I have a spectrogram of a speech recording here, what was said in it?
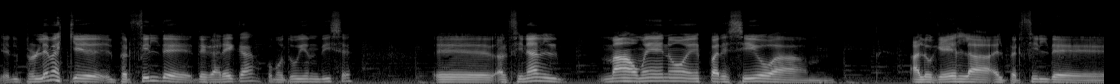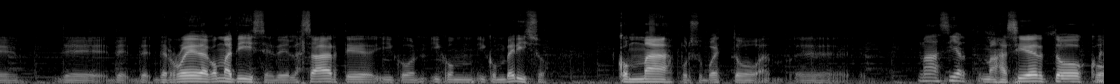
el problema es que el perfil de, de Gareca, como tú bien dices, eh, al final más o menos es parecido a, a lo que es la- el perfil de, Rueda con matices, de Lazarte y con, y con, y con Berizzo. Con más, por supuesto, eh, Más acierto. más aciertos, con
